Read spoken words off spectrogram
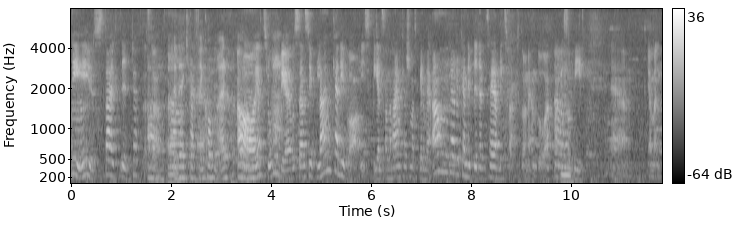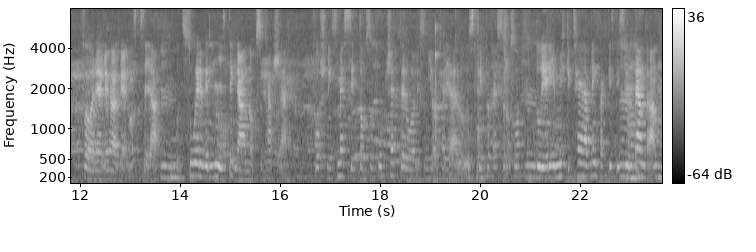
Det är ju stark drivkraft Ja, alltså. det är där kraften kommer. Ja, jag tror det. Och sen så ibland kan det ju vara i spelsammanhang kanske man spelar med andra, då kan det bli den tävlingsfaktorn ändå, att man Ja. liksom vill eh, ja, men, före eller högre eller vad man ska säga. Mm. Och så är det väl lite grann också kanske forskningsmässigt, de som fortsätter och liksom gör karriär och upp till professor och så, Mm. då är det ju mycket tävling faktiskt i slutändan.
